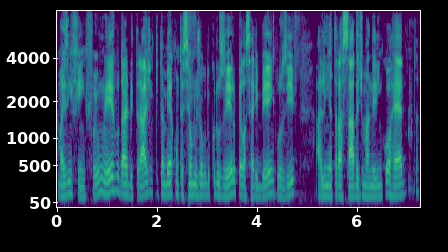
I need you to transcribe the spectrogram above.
Mas enfim, foi um erro da arbitragem, que também aconteceu no jogo do Cruzeiro, pela Série B, inclusive a linha traçada de maneira incorreta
